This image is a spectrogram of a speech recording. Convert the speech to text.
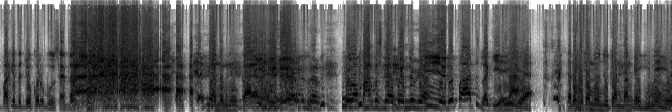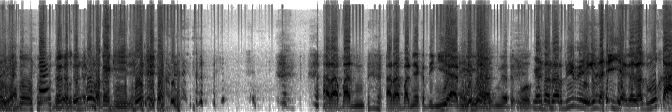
Pas kita cukur buset dah. Ganteng muka kan. Iya bener. Dia mau pantas diapain juga. iya, dia patut lah kita. Iya. Kadang kita nunjukkan bang kayak gini gitu kan. Udah kok nggak kayak gitu. Harapan harapannya ketinggian Iya. gitu. Ngeliat, wow, Gak sadar diri. kita iya gak lihat muka.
